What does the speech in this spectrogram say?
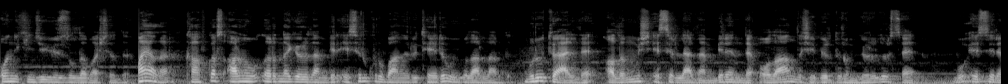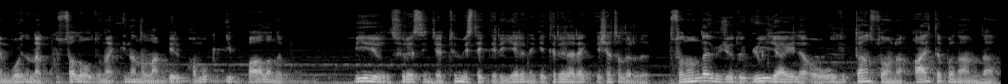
12. yüzyılda başladı. Mayalar, Kafkas Arnavutlarında görülen bir esir kurbanı ritüeli uygularlardı. Bu ritüelde alınmış esirlerden birinde olağan dışı bir durum görülürse, bu esirin boynuna kutsal olduğuna inanılan bir pamuk ip bağlanıp bir yıl süresince tüm istekleri yerine getirilerek yaşatılırdı. Sonunda vücudu gül yağıyla ovulduktan sonra Ay Tapınağı'nda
